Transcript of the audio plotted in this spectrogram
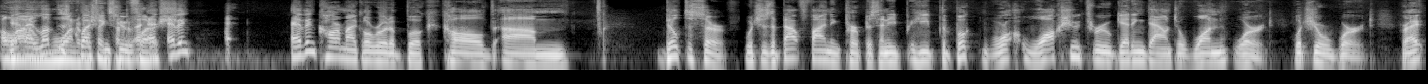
a lot and I of love this question too. to. Evan, Evan Carmichael wrote a book called um, "Built to Serve," which is about finding purpose. And he he the book wa- walks you through getting down to one word. What's your word, right?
